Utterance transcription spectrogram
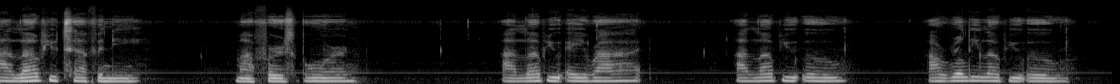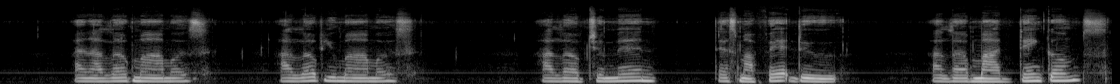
I love you, Tiffany, my firstborn. I love you, A Rod. I love you, Ooh. I really love you, Ooh. And I love mamas. I love you, mamas. I love Jamin. That's my fat dude. I love my Dinkums.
